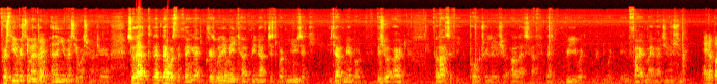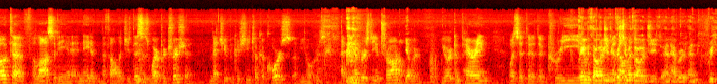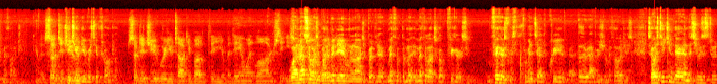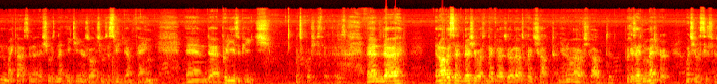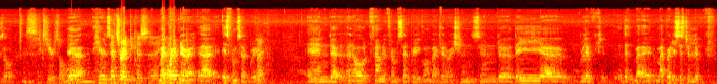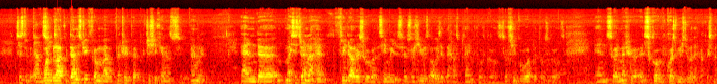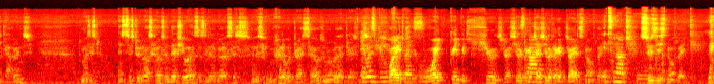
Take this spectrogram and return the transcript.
First the University of Manitoba Right. and then University of Western Ontario. So that, that, that was the thing, like, because William Aide taught me not just about music, he taught me about visual art, philosophy, poetry, literature, all that stuff. That's really what, what, what fired my imagination. And about uh, philosophy and native mythology, this Mm. is where Patricia met you because she took a course of yours at the University of Toronto, Yep. where you were comparing, was it the the Cree? Greek mythology, Cree the Christian mythology, and, and Greek mythology. So did Teaching at the you? University of Toronto. So did you? Were you talking about the Midewiwin Lodge, the Eastern Well, not so much about the? Median mythology, but the, myth- the mythological figures, figures from inside Cree and other Aboriginal mythologies. So I was teaching there, and she was a student in my class, and uh, she was ni- 18 years old. She was a sweet young thing, and uh, pretty as a peach, which of course she still is. And uh, and all of a sudden, there she was in that class, and I was quite shocked. And you know, why I was shocked because I'd met her when she was six years old. Six years old. Yeah, here in Sudbury. That's Sudbury. right, because uh, My yeah. partner uh, is from Sudbury, Right. and uh, an old family from Sudbury going back generations, and uh, they uh, lived. The, my, my partner's sister lived just Down one street. block down the street from uh, Patricia, Patricia Cano's family, and uh, my sister-in-law had three daughters who were about the same age as her, so she was always at the house playing with those girls. So she grew up with those girls, and so I met her at school. Of course, we used to go to her Christmas gatherings to my sister and sister-in-law's house, and there she was, this little girl of six, in this incredible dress. I always remember that dress. It was a beautiful white, dress. white, great big, huge dress. She looked It's like a not- she looked like a giant snowflake. It's not true. Susie Snowflake.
